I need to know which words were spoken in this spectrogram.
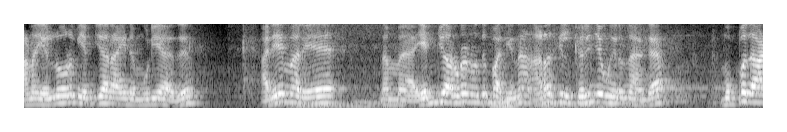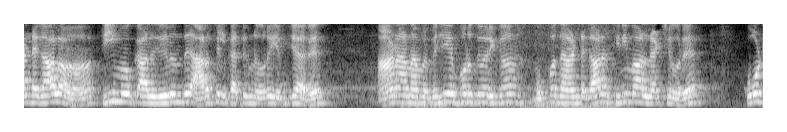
ஆனால் எல்லோரும் எம்ஜிஆர் ஆயிட முடியாது. அதே மாதிரி நம்ம எம்ஜிஆருடன் வந்து பார்த்தீங்கன்னா அரசியல் தெரிஞ்சவங்க இருந்தாங்க. முப்பது ஆண்டு காலம் திமுக இருந்து அரசியல் கற்றுக்கினவர் எம்ஜிஆர். ஆனால் நம்ம விஜயை பொறுத்த வரைக்கும் முப்பது ஆண்டு காலம் சினிமாவில் நடிச்சவர். கூட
